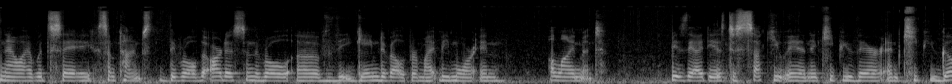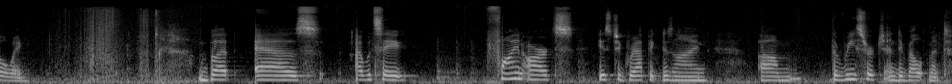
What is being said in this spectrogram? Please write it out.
Now, I would say sometimes the role of the artist and the role of the game developer might be more in alignment because the idea is to suck you in and keep you there and keep you going. But as I would say, fine arts is to graphic design um, the research and development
